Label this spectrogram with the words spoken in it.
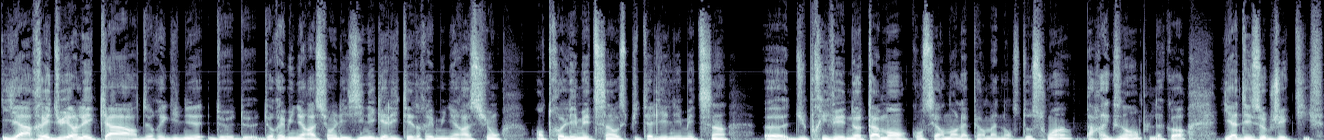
Il y a réduire l'écart de, de, de, de rémunération et les inégalités de rémunération entre les médecins hospitaliers et les médecins euh, du privé, notamment concernant la permanence de soins, par exemple, d'accord? Il y a des objectifs.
